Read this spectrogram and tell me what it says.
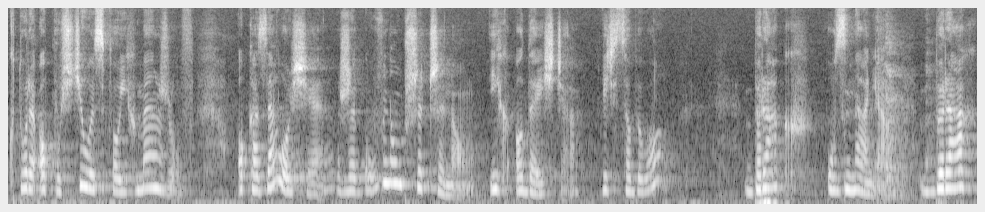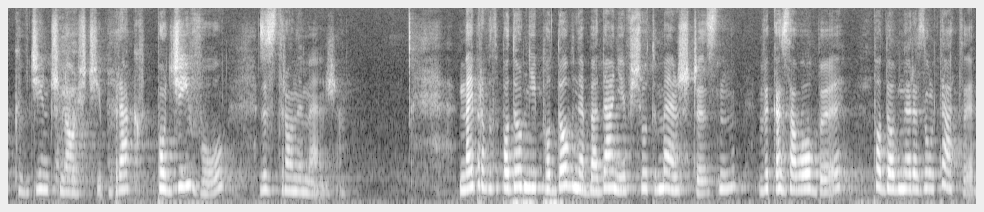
które opuściły swoich mężów, okazało się, że główną przyczyną ich odejścia, wiecie co było? Brak uznania, brak wdzięczności, brak podziwu ze strony męża. Najprawdopodobniej podobne badanie wśród mężczyzn wykazałoby podobne rezultaty.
